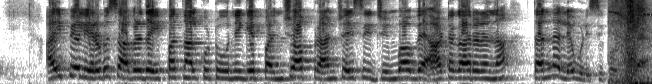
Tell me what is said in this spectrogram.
ಐಪಿಎಲ್ ಎರಡು ಸಾವಿರದ ಇಪ್ಪತ್ನಾಲ್ಕು ಟೂರ್ನಿಗೆ ಪಂಜಾಬ್ ಫ್ರಾಂಚೈಸಿ ಜಿಂಬಾಬ್ವೆ ಆಟಗಾರರನ್ನ ತನ್ನಲ್ಲೇ ಉಳಿಸಿಕೊಂಡಿದೆ.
